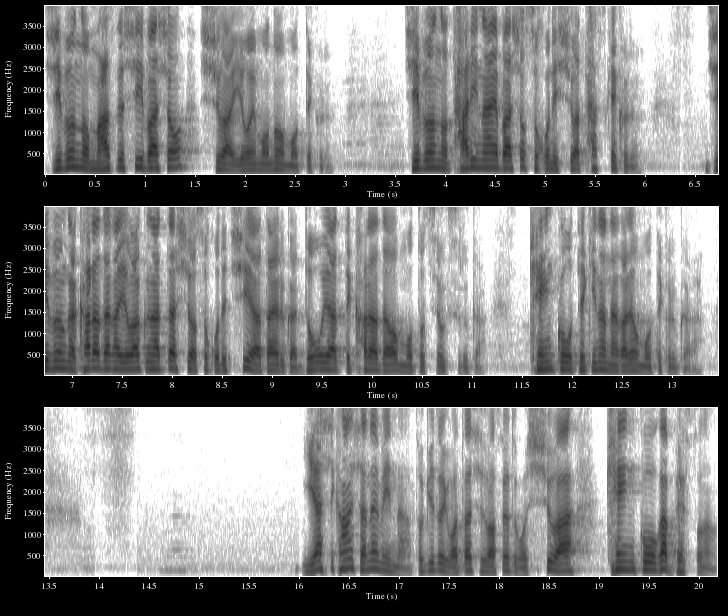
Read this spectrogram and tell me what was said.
自分の貧しい場所、主は良いものを持ってくる。自分の足りない場所、そこに主は助けくる。自分が体が弱くなった主はそこで知恵を与えるかどうやって体をもっと強くするか。健康的な流れを持ってくるから。癒し感謝ね、みんな。時々私忘れても、主は健康がベストなの。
